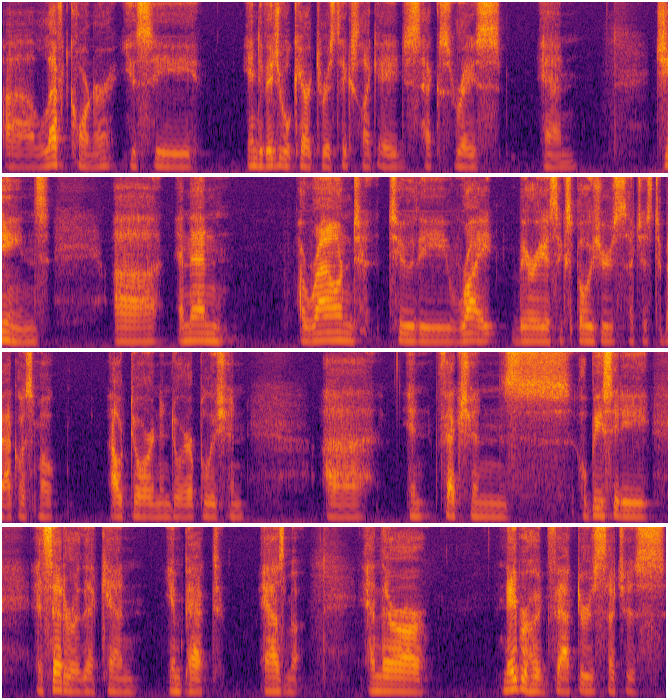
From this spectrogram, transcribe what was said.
uh, left corner, you see individual characteristics like age, sex, race, and genes. Uh, and then around to the right, various exposures such as tobacco smoke, outdoor and indoor air pollution, uh, infections, obesity, et cetera, that can impact asthma. And there are neighborhood factors such as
